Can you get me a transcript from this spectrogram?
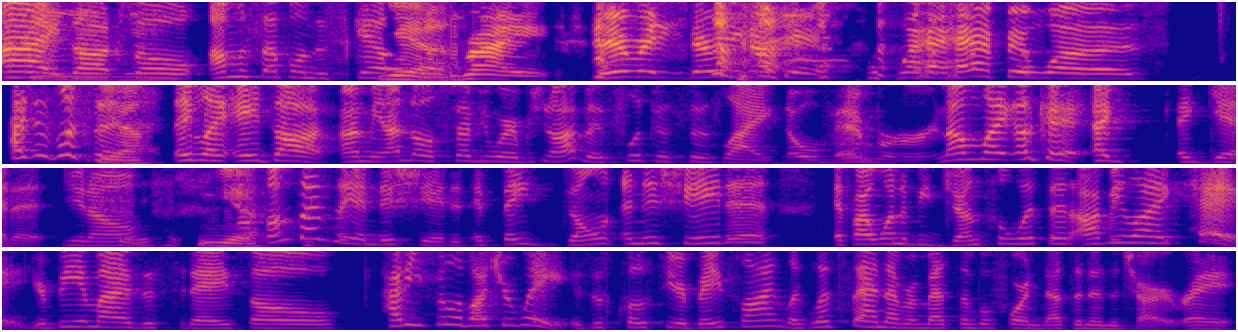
all right, doc. So mm-hmm. I'm gonna step on the scale. Yeah, right. They're already they're already out there. What happened was I just listen. Yeah. They be like, "Hey, doc. I mean, I know it's February, but you know, I've been slipping since like November." And I'm like, "Okay, I I get it, you know? Mm-hmm. yeah. So sometimes they initiate it. If they don't initiate it, if I want to be gentle with it, I'll be like, hey, your BMI is this today. So how do you feel about your weight? Is this close to your baseline? Like, let's say I never met them before, nothing in the chart, right?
